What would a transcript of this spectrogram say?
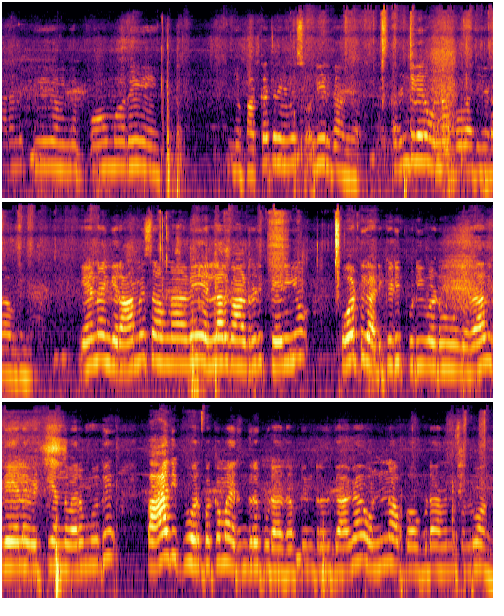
கடலுக்கு அவங்க போகும்போதே இங்கே பக்கத்துலேயுமே சொல்லியிருக்காங்க. ரெண்டு பேரும் ஒன்றா போகாதீங்கடா அப்படின்னு. ஏன்னா இங்கே ராமேஸ்வரம்னாவே எல்லாருக்கும் ஆல்ரெடி தெரியும். கோட்டுக்கு அடிக்கடி பிடிபடும் ஏதாவது வேலை வெட்டி அந்த வரும்போது பாதிப்பு ஒரு பக்கமாக இருந்துடக்கூடாது அப்படின்றதுக்காக ஒன்றா போகக்கூடாதுன்னு சொல்லுவாங்க.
